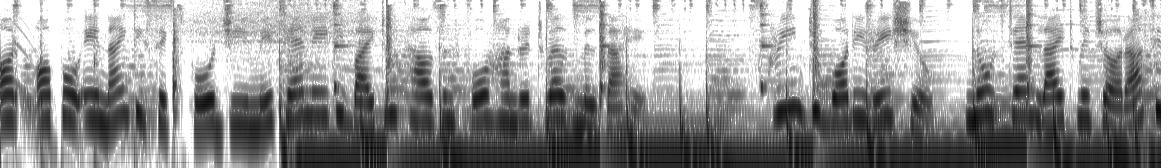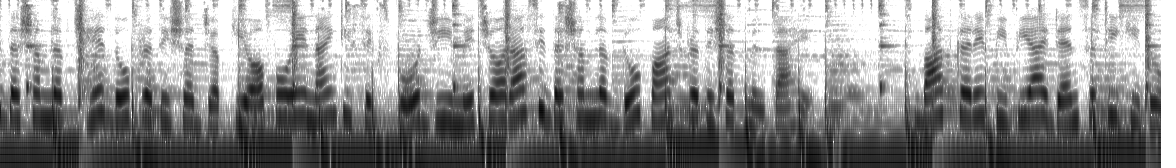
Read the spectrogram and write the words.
और Oppo A96 4G में 1080 by 2412 मिलता है। Screen to body ratio note 10 lite में चौरासी दशमलव छह दो प्रतिशत जबकि Oppo A ninety six four G में चौरासी दशमलव दो पाँच प्रतिशत मिलता है। बात करें पीपीआई डेंसिटी की तो।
